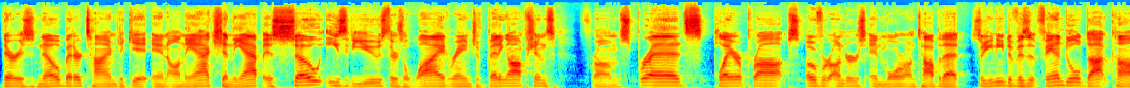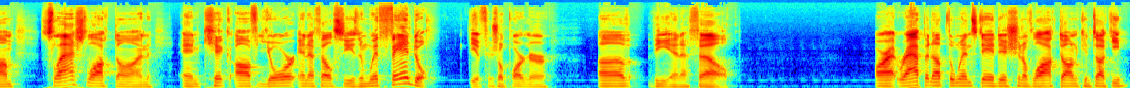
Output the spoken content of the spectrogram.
there is no better time to get in on the action. The app is so easy to use. There's a wide range of betting options from spreads, player props, over-unders, and more on top of that. So you need to visit fanduel.com slash locked on and kick off your NFL season with FanDuel, the official partner of the NFL. All right, wrapping up the Wednesday edition of Locked On Kentucky.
